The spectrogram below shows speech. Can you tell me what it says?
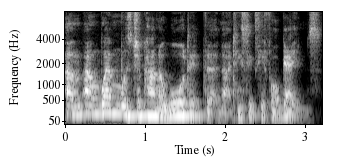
Um, and when was Japan awarded the 1964 Games?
